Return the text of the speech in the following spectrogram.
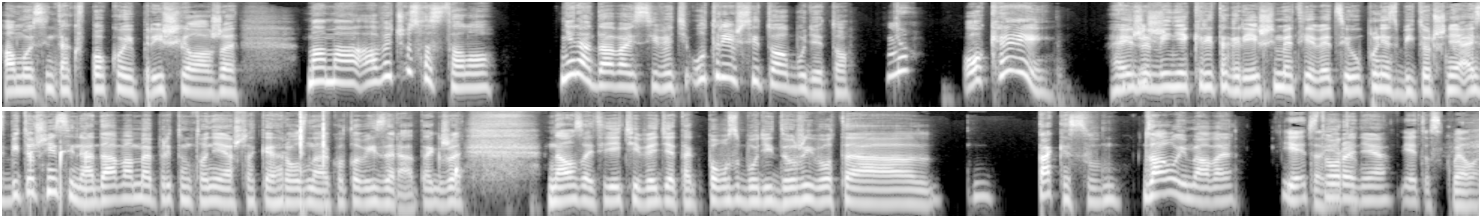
A môj syn tak v pokoji prišiel a že mama, a ve čo sa stalo? Nenadávaj si, veď utrieš si to a bude to. No, OK. Hej, Vidíš? že my niekedy tak riešime tie veci úplne zbytočne, aj zbytočne si nadávame, pritom to nie je až také hrozné, ako to vyzerá. Takže naozaj tie deti vedia tak povzbudiť do života a také sú zaujímavé je to, stvorenia. Je to, je to skvelé.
